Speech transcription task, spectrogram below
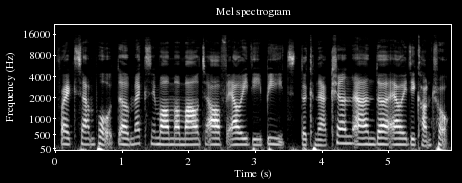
For example, the maximum amount of LED beads, the connection, and the LED control.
